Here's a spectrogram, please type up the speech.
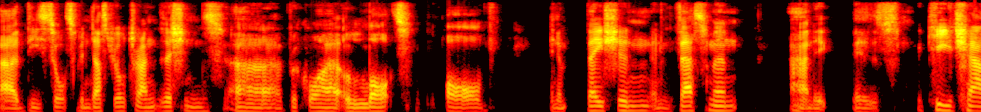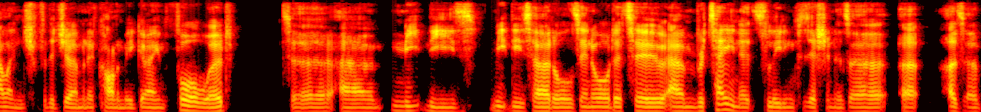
Uh, these sorts of industrial transitions uh, require a lot of innovation and investment, and it is a key challenge for the German economy going forward to uh, meet these meet these hurdles in order to um, retain its leading position as a, a as a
